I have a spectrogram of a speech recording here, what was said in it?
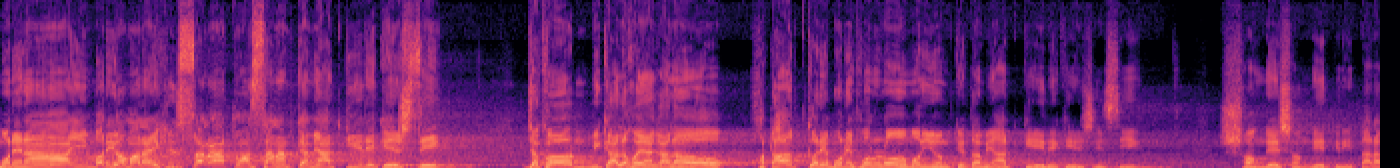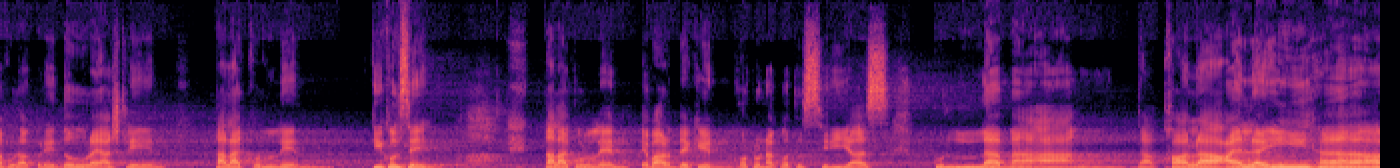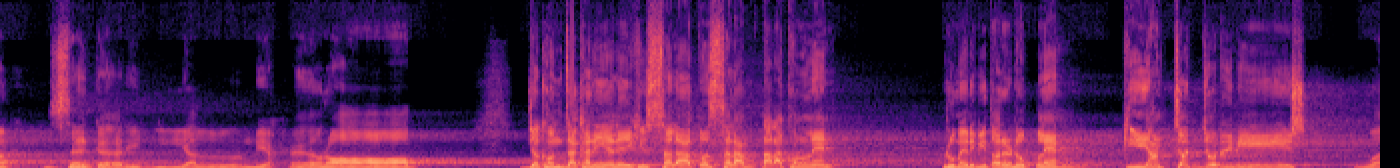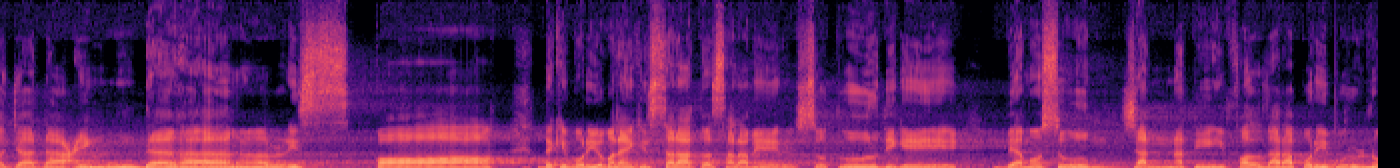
মনে নাই, মরিয়ম আলাইহিস সালাতু সালামকে আমি আটকিয়ে রেখে এসেছি। যখন বিকাল হয়ে গেল হঠাৎ করে মনে পড়ল মরিয়মকে তো আমি আটকে রেখে এসেছি। সঙ্গে সঙ্গে তিনি তাড়াহুড়া করে দৌড়ায় আসলেন, তালা খুললেন। কি খুলছে? তালা খুললেন। এবার দেখেন ঘটনা কত সিরিয়াস। কুল্লামা দাখলা আলাইহা জাকারিয়াল মিহরাব। যখন জাকারিয়া আলাইহিস সালাতু সালাম তালা খুললেন রুমের ভিতরে ঢুকলেন। কি আশ্চর্য জিনিস। দেখে সালাতু সালামের চতুর্দিকে ব্যামসুম জান্নাতি ফল দ্বারা পরিপূর্ণ।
